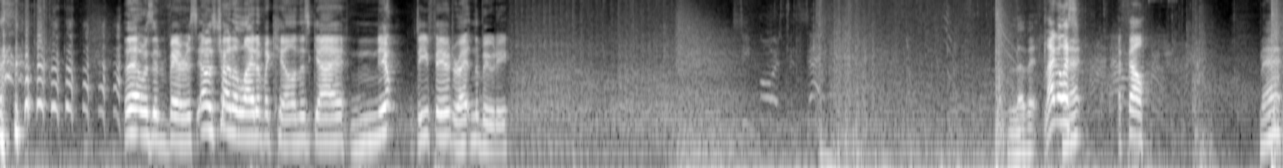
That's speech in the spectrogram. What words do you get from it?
That was embarrassing. I was trying to light up a kill on this guy. Nope. defibbed right in the booty. Love it. Legolas! Matt, I fell. Matt.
